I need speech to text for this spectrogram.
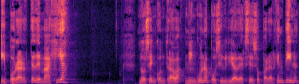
y por arte de magia no se encontraba ninguna posibilidad de acceso para Argentina.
